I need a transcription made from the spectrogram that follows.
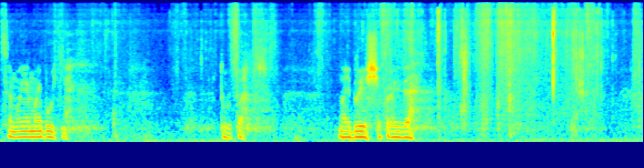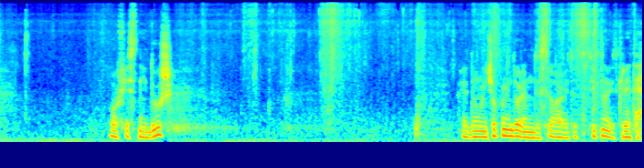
Це моє майбутнє. Тут найближче пройде. Офісний душ. Я думаю, що помідори не досилають, тут вікно відкрите.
